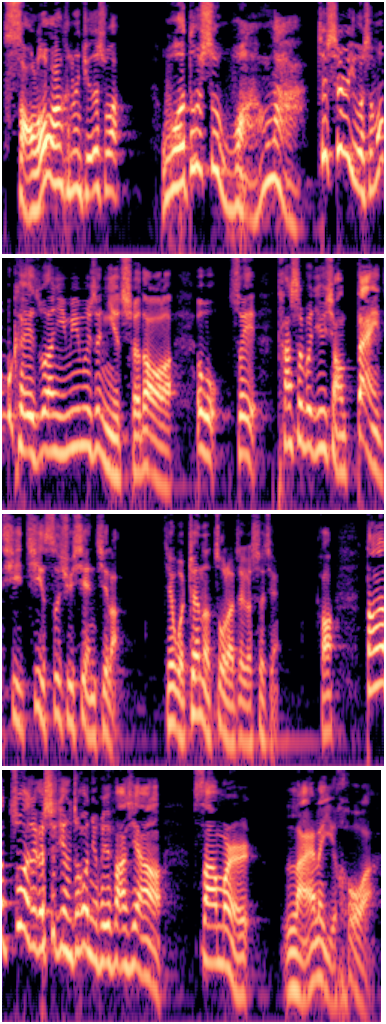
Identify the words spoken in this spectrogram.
扫罗王可能觉得说。我都是王了，这事儿有什么不可以做？你明明是你迟到了哦，所以他是不是就想代替祭司去献祭了？结果真的做了这个事情。好，当他做这个事情之后，你会发现啊，撒母耳来了以后啊，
